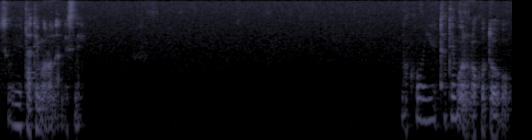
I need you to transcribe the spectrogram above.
そういう建物なんですね。まあ、こういう建物のことを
